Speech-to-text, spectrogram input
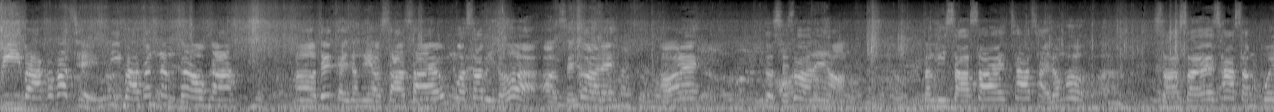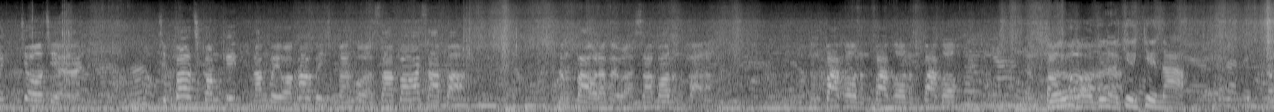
肥肉搁较脆，肥肉较嫩较好加。哦，这摕上去哦，沙沙的，我们话沙味就好啊。哦，洗煞安尼，好安尼，就洗煞安尼吼。当去沙沙的炒菜拢好，沙沙的炒三杯，最好食来。一包一公斤，人卖外口卖一百块，三包啊三百，两包人卖无？三包两百啦，两百块，两百块，两百块，两百块。进来见见啦。两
